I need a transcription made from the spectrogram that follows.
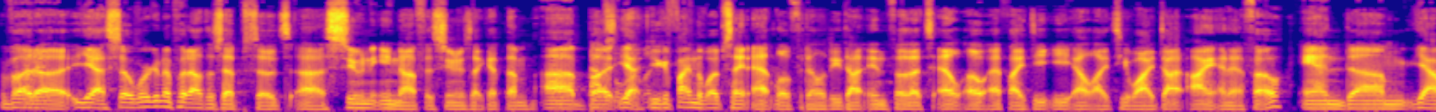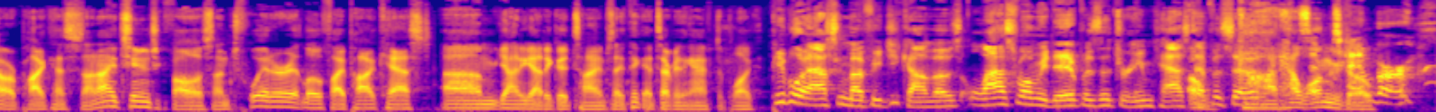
But uh, yeah, so we're gonna put out those episodes uh, soon enough, as soon as I get them. Uh, but yeah, you can find the website at lowfidelity.info. That's l o f i d e l i t y dot i n f o. And um, yeah, our podcast is on iTunes. You can follow us on Twitter at Lo-Fi Podcast. Um, yada yada, good times. I think that's everything I have to plug. People are asking about VG combos. Last one we did was the Dreamcast episode. Oh, God, how long ago? September.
